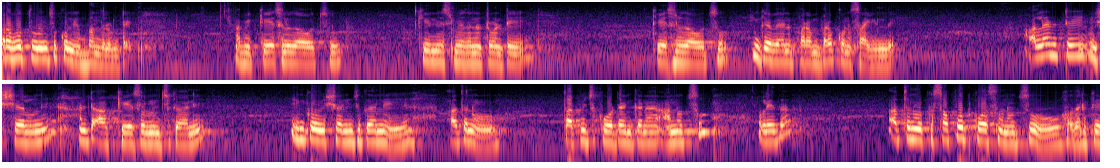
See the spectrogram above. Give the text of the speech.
ప్రభుత్వం నుంచి కొన్ని ఇబ్బందులు ఉంటాయి. అవి కేసులు కావచ్చు క్యూనిస్ మీద ఉన్నటువంటి కేసులు కావచ్చు ఇంకా ఏమైనా పరంపర కొనసాగింది. అలాంటి విషయాలని అంటే ఆ కేసుల నుంచి కానీ ఇంకో విషయాల నుంచి కానీ అతను తప్పించుకోవటానికైనా అనొచ్చు లేదా అతను ఒక సపోర్ట్ కోసం అనొచ్చు. అతనికి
